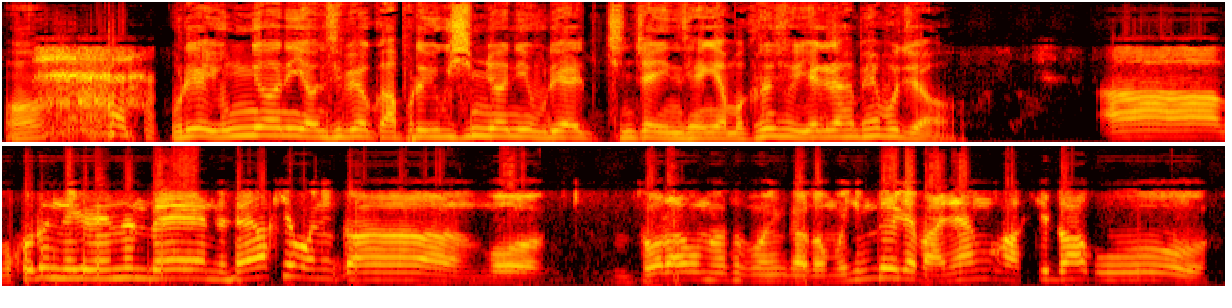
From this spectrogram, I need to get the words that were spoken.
어? 우리가 6년이 연습이었고 앞으로 60년이 우리의 진짜 인생이야. 뭐 그런 식으로 얘기를 한번 해보죠. 아, 뭐 그런 얘기를 했는데 생각해 보니까 뭐 돌아보면서 보니까 너무 힘들게 많이 한 것 같기도 하고 예,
